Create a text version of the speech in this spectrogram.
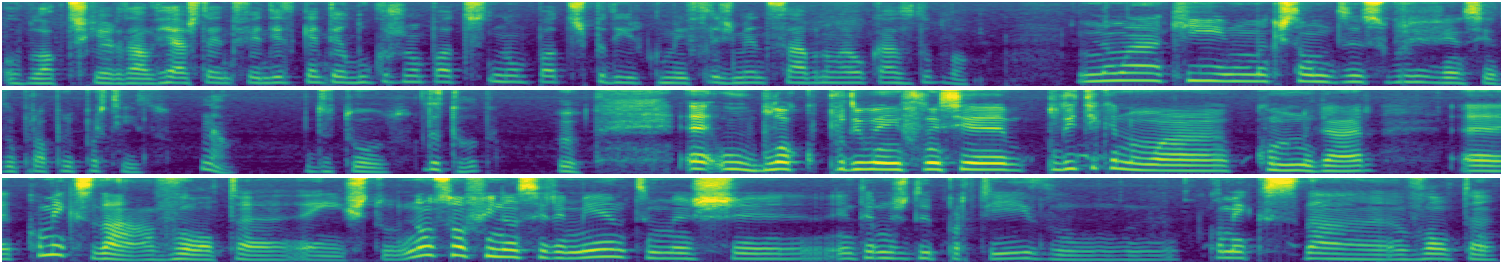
O Bloco de Esquerda, aliás, tem defendido que quem tem lucros não pode, não pode despedir, como infelizmente sabe, não é o caso do Bloco. Não há aqui uma questão de sobrevivência do próprio partido? Não. De todo? De todo. Hum. Eh, o Bloco perdeu a influência política, não há como negar. Uh, como é que se dá a volta a isto? Não só financeiramente, mas uh, em termos de partido, como é que se dá a volta?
